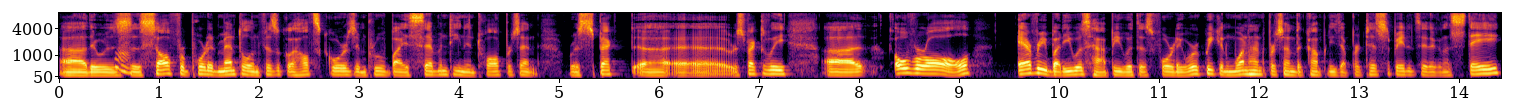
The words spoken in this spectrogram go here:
Uh, there was uh, self reported mental and physical health scores improved by 17 and 12% respect, uh, uh, respectively. Uh, overall, Everybody was happy with this four day work week, and 100% of the companies that participated say they're going to stay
